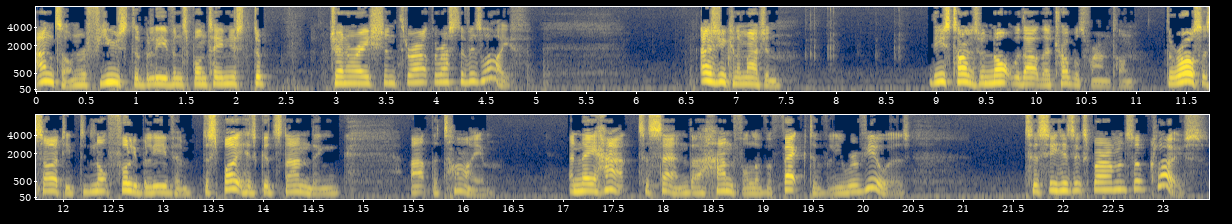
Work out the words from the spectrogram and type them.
Anton refused to believe in spontaneous de- generation throughout the rest of his life. As you can imagine, these times were not without their troubles for Anton. The Royal Society did not fully believe him, despite his good standing at the time, and they had to send a handful of effectively reviewers to see his experiments up close.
